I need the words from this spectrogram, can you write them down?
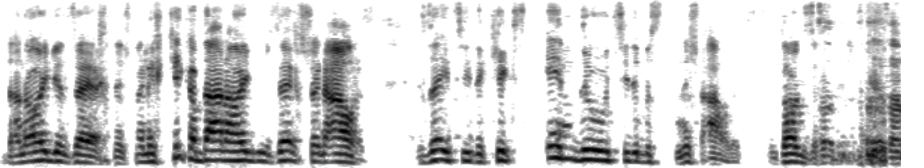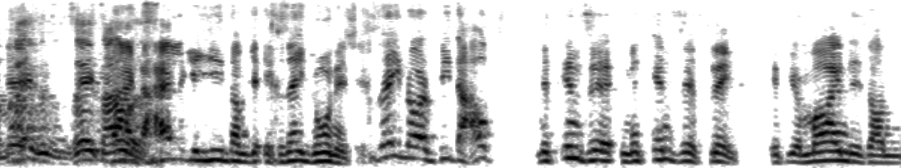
Deine Augen sehe ich nicht. Wenn ich kicke auf deine Augen, sehe ich schon alles. Seht sie, die kickst in du, sie, die bist nicht alles. Sag sie. Am Eisen, seht alles. der heilige Jidam, ich sehe gar nicht. Ich sehe nur, wie der Haupt mit inse, mit inse thing. If your mind is on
